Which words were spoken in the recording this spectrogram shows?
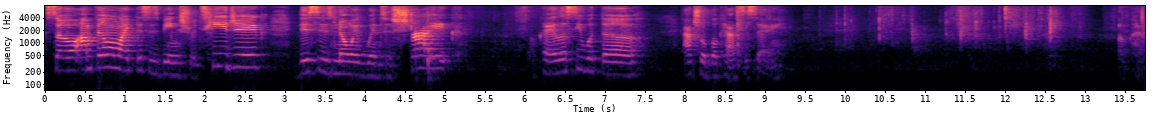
So I'm feeling like this is being strategic. This is knowing when to strike. Okay, let's see what the actual book has to say. Okay.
